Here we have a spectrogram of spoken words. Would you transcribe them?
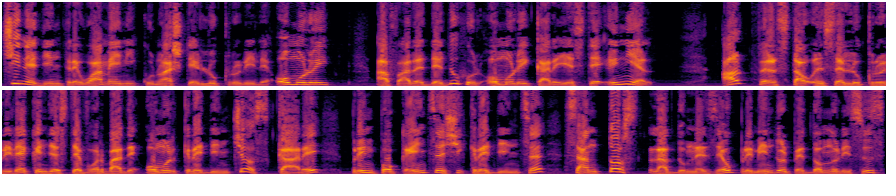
cine dintre oamenii cunoaște lucrurile omului, afară de Duhul omului care este în el? Altfel stau însă lucrurile când este vorba de omul credincios care, prin pocăință și credință, s-a întors la Dumnezeu primindu-L pe Domnul Isus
